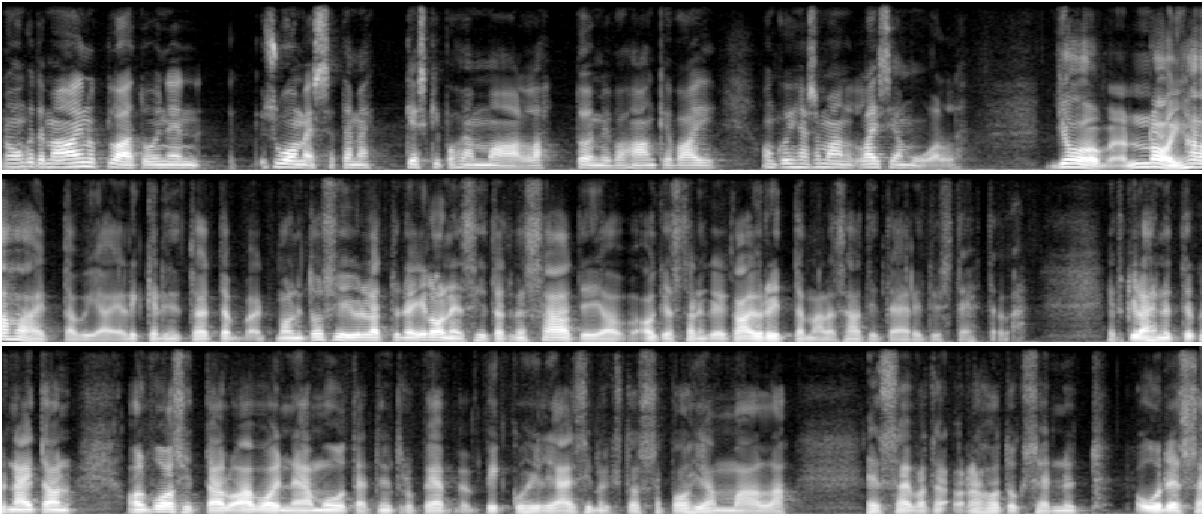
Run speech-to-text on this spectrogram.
No onko tämä ainutlaatuinen Suomessa tämä Keski-Pohjanmaalla toimiva hanke vai onko ihan samanlaisia muualla? Joo, no ihan haettavia. Eli niin, että, että mä olin tosi yllättynyt iloinen siitä, että me saatiin ja oikeastaan niin eka yrittämällä saatiin tämä erityistehtävä. Että kyllähän nyt, kun näitä on, on vuosittain ollut avoinna ja muuta, että nyt rupeaa pikkuhiljaa esimerkiksi tuossa Pohjanmaalla, he saivat rahoituksen nyt uudessa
